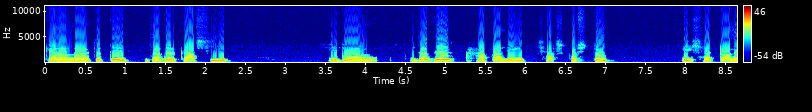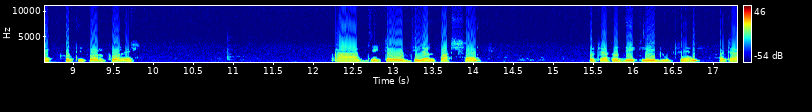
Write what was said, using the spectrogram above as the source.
কেননা এটাতে যাদের কাশি এবং যাদের হাঁপানি, শ্বাসকষ্ট, এই শাকটা অনেক ক্ষতিকর করে। আর যেটা অরিজিনাল পাট শাক, ওটা তো দেখলেই বুঝবেন, ওটা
